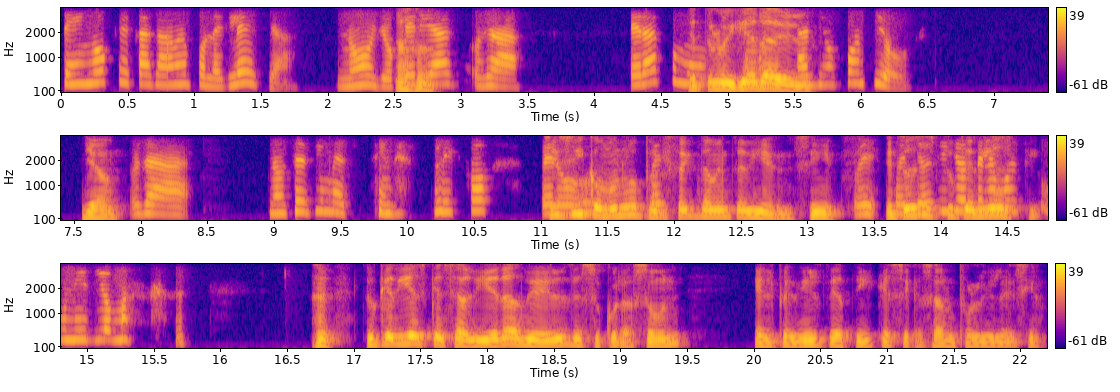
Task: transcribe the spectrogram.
tengo que casarme por la iglesia. No, yo quería, o sea, era como te lo dijera con Dios. Ya. O sea, no sé si me, si me explico. Pero, sí, sí, como no, pues, perfectamente bien, sí. Pues, pues Entonces tú querías... un idioma. tú querías que saliera de él, de su corazón, el pedirte a ti que se casaran por la iglesia.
